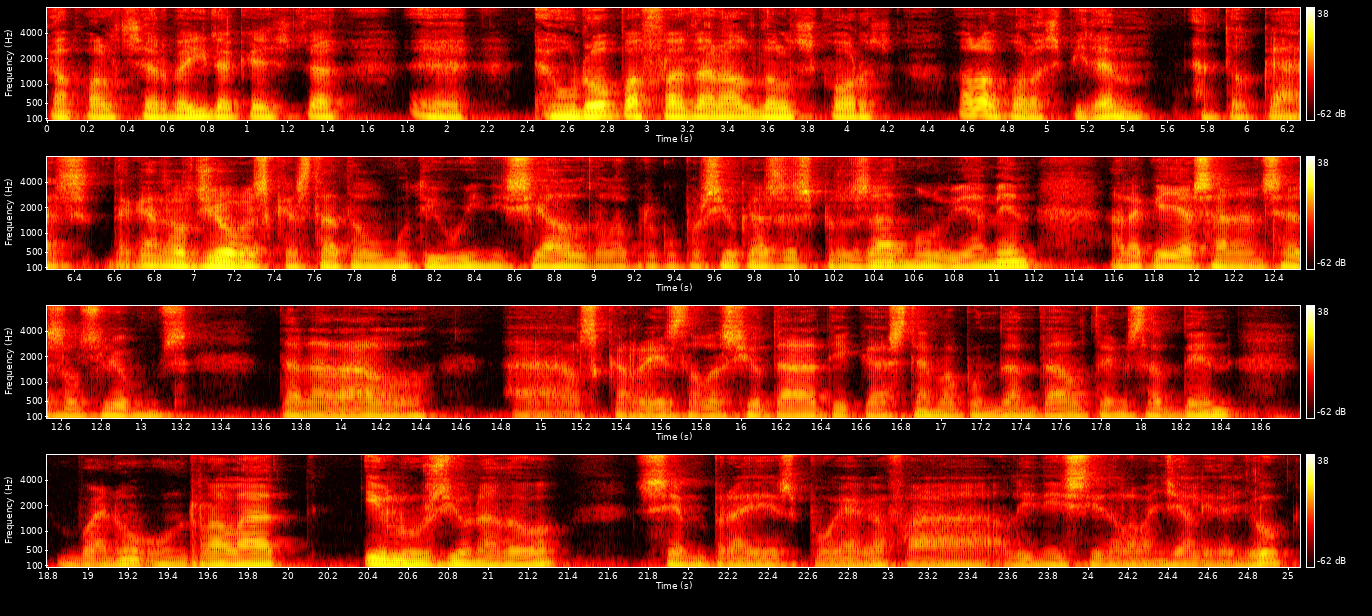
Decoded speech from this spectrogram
cap al servei d'aquesta eh, Europa federal dels cors a la qual aspirem. En tot cas, de cara als joves, que ha estat el motiu inicial de la preocupació que has expressat molt viament, ara que ja s'han encès els llums de Nadal als carrers de la ciutat i que estem a punt d'entrar el temps d'advent, bueno, un relat il·lusionador sempre és poder agafar l'inici de l'Evangeli de Lluc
